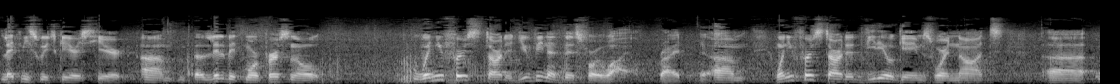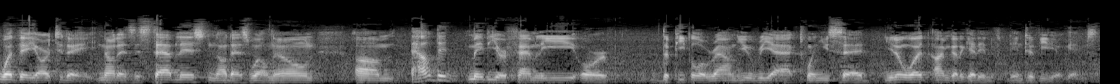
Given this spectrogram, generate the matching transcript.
let me switch gears here. Um, a little bit more personal. When you first started, you've been at this for a while, right? Yes. Um, when you first started, video games were not uh, what they are today. Not as established, not as well known. Um, how did maybe your family or the people around you react when you said, "You know what? I'm going to get in, into video games."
